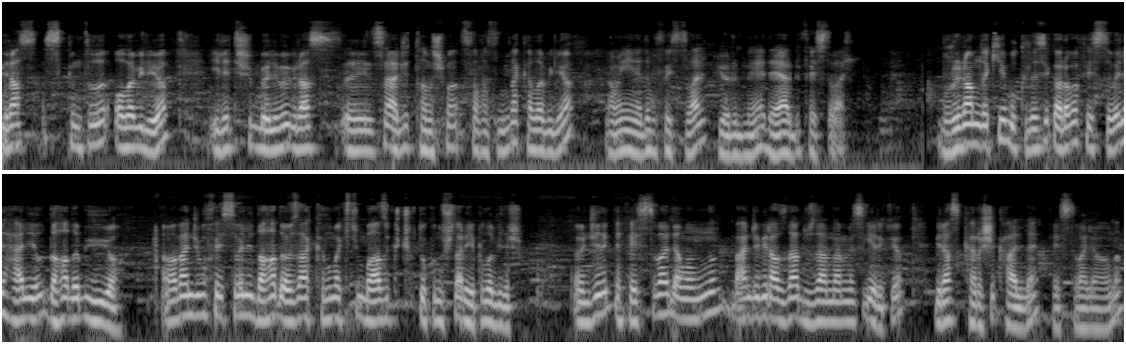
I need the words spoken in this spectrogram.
biraz sıkıntılı olabiliyor. İletişim bölümü biraz e, sadece tanışma safhasında kalabiliyor. Ama yine de bu festival görülmeye değer bir festival. Buriram'daki bu klasik araba festivali her yıl daha da büyüyor. Ama bence bu festivali daha da özel kılmak için bazı küçük dokunuşlar yapılabilir. Öncelikle festival alanının bence biraz daha düzenlenmesi gerekiyor. Biraz karışık halde festival alanı.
